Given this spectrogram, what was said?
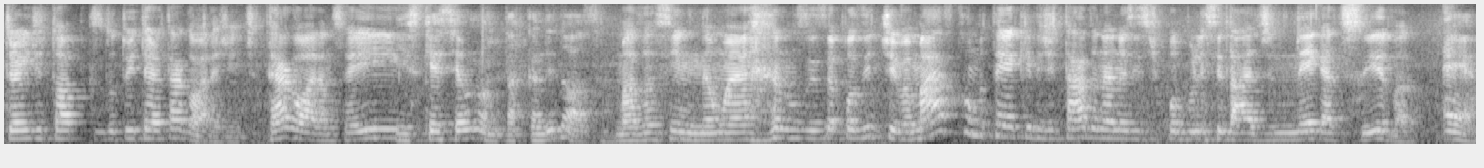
trend topics do Twitter até agora, gente. Até agora, não sei. Esqueceu o nome, tá ficando idosa. Mas assim, não é. Não sei se é positiva. Mas como tem aquele ditado, né? Não existe publicidade negativa. É.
